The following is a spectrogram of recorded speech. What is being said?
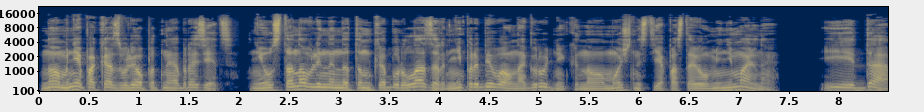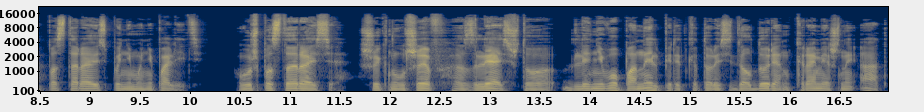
Но мне показывали опытный образец. Неустановленный на тонкобур лазер не пробивал нагрудник, но мощность я поставил минимальную. И да, постараюсь по нему не палить. «Уж постарайся», — шикнул шеф, злясь, что для него панель, перед которой сидел Дориан, кромешный ад,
